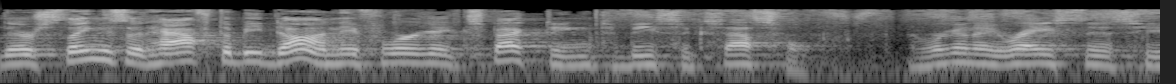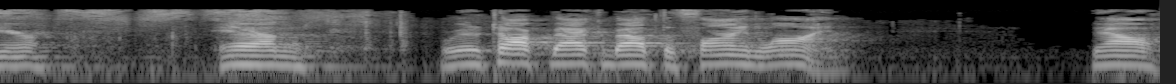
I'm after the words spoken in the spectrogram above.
there's things that have to be done if we're expecting to be successful. And we're going to erase this here, and we're going to talk back about the fine line. Now,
